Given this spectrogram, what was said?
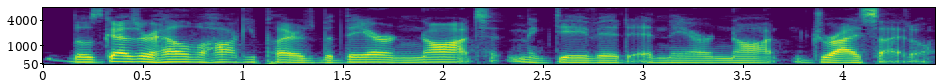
Those guys are hell of a hockey players, but they are not McDavid and they are not Draisaitl.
